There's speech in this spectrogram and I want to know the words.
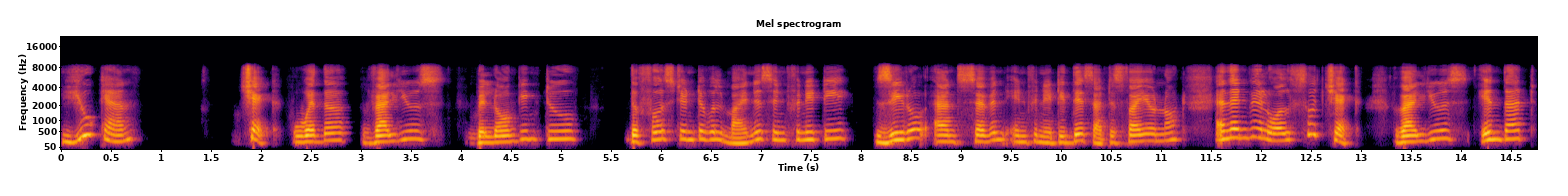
You can check whether values belonging to the first interval minus infinity 0 and 7 infinity they satisfy or not and then we'll also check values in that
